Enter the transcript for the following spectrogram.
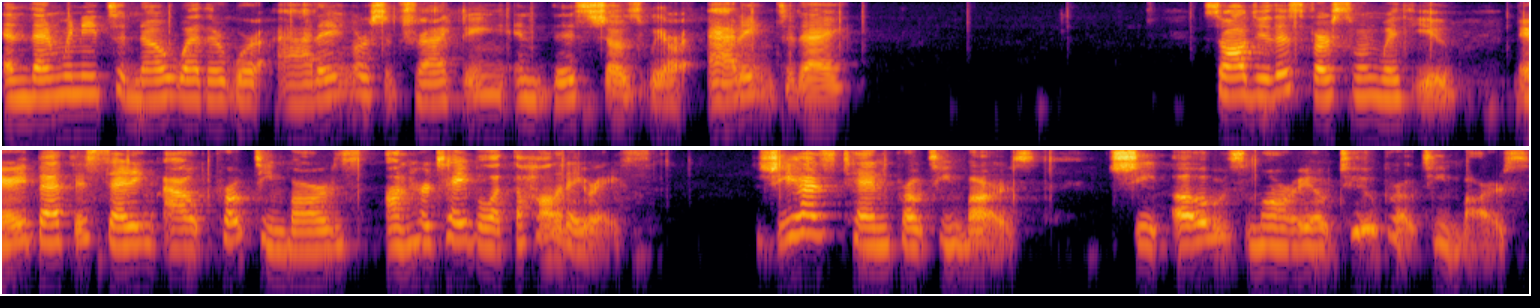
and then we need to know whether we're adding or subtracting. And this shows we are adding today. So I'll do this first one with you. Mary Beth is setting out protein bars on her table at the holiday race. She has 10 protein bars. She owes Mario two protein bars.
